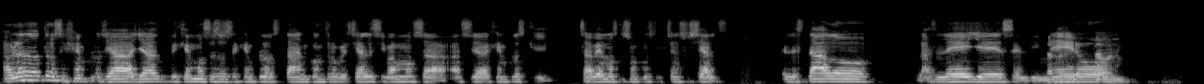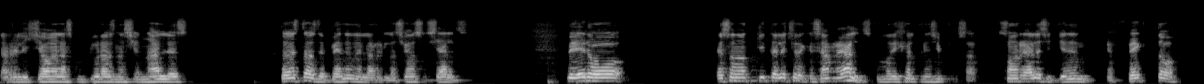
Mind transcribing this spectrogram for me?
hablando de otros ejemplos, ya, ya dejemos esos ejemplos tan controversiales y vamos a, hacia ejemplos que sabemos que son construcciones sociales. El Estado, las leyes, el dinero, la religión, las culturas nacionales, todas estas dependen de las relaciones sociales. Pero eso no quita el hecho de que sean reales, como dije al principio, o sea, son reales y tienen efecto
